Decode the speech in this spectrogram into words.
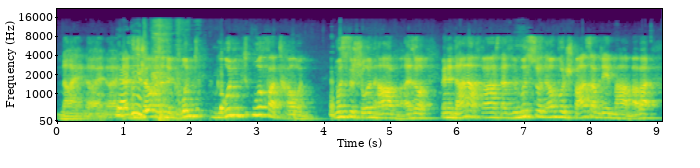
Nein, nein, nein. Ja, also ich glaube, so eine Grund, Grundurvertrauen musst du schon haben. Also, wenn du danach fragst, also du musst schon irgendwo Spaß am Leben haben. Aber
